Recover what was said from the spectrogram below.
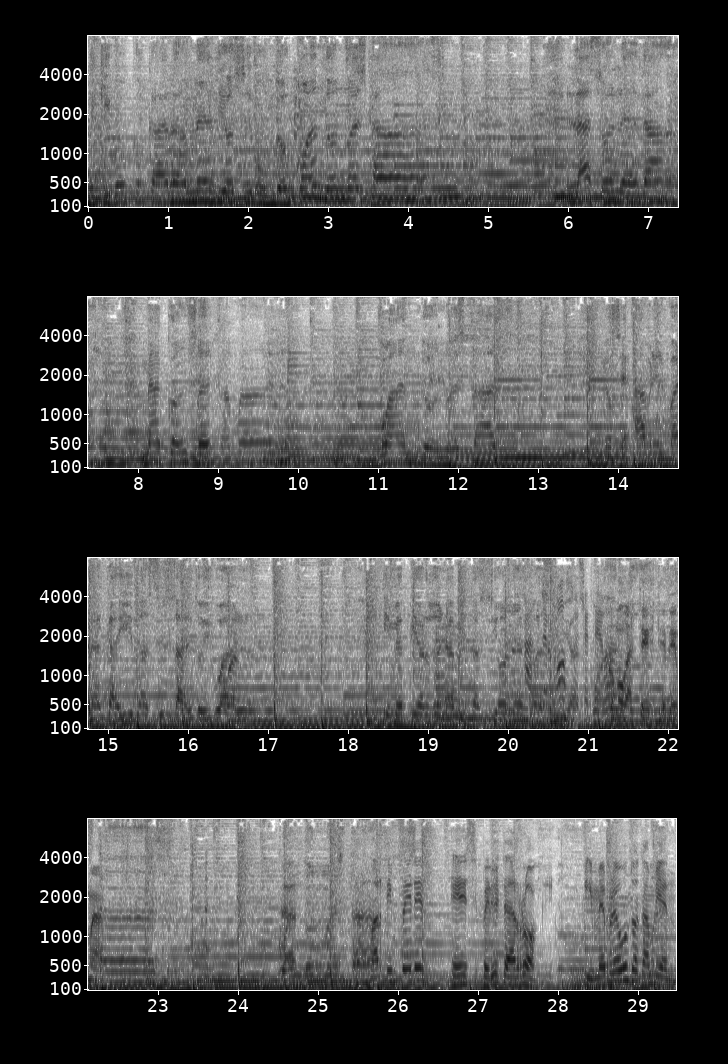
me equivoco cada medio segundo cuando no estás. La soledad me aconseja mal cuando no estás. No se abre el paracaídas y salto igual. Me pierdo en habitaciones Ah, hermoso este tema. ¿Cómo gasté este tema? estás. Cuando no estás. Martín Pérez es periodista de rock. Y me pregunto también.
